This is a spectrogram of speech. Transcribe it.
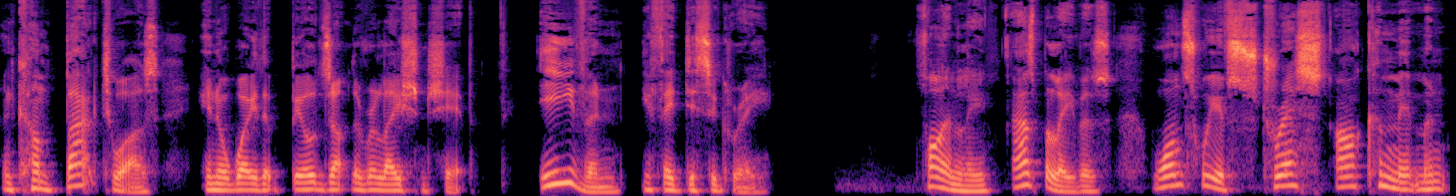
and come back to us in a way that builds up the relationship, even if they disagree. Finally, as believers, once we have stressed our commitment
